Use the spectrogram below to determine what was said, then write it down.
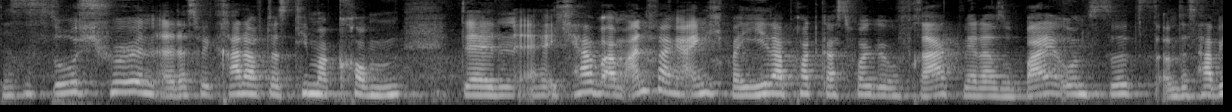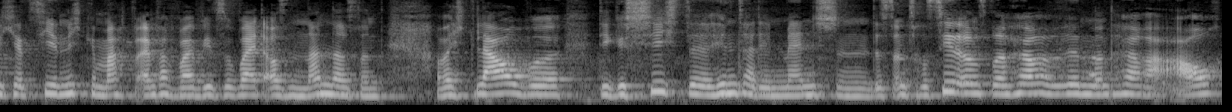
Das ist so schön, äh, dass wir gerade auf das Thema kommen, denn äh, ich habe am Anfang eigentlich bei jeder Podcast-Folge gefragt, wer da so bei uns sitzt und das habe ich jetzt hier nicht gemacht, einfach weil wir so weit auseinander sind. Aber ich glaube, die Geschichte hinter den Menschen, das interessiert unsere Hörerinnen und Hörer auch.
